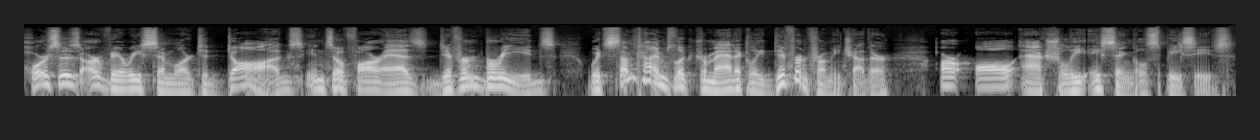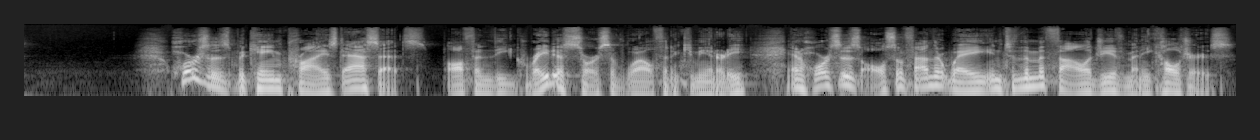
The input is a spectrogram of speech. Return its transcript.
horses are very similar to dogs insofar as different breeds, which sometimes look dramatically different from each other, are all actually a single species. Horses became prized assets, often the greatest source of wealth in a community, and horses also found their way into the mythology of many cultures.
